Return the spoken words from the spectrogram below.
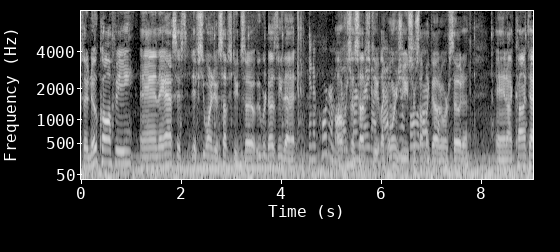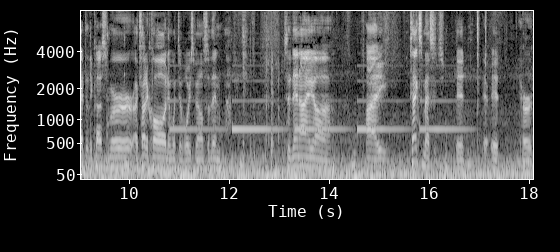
So no coffee, and they asked if, if she wanted to do a substitute. So Uber does do that. In a quarter mile, offers a turn right substitute like orange juice or something like that or soda and i contacted the customer i tried to call and it went to voicemail so then so then i uh i text message it it her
